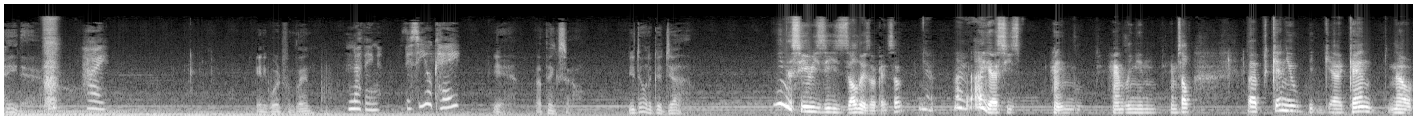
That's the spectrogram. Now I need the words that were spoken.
Hey there. Hi. Any word from Glenn? Nothing. Is he okay? Yeah, I think so. You're doing a good job. In the series, he's always okay, so yeah, I, I guess he's hang, handling in himself. But can you, uh, can, no,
